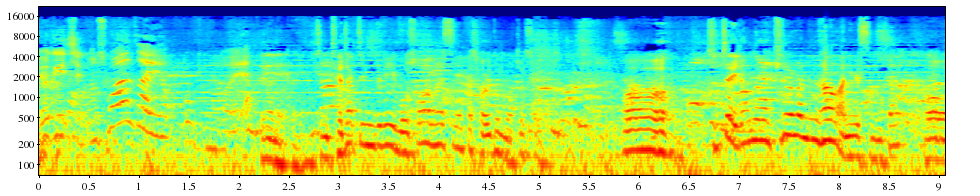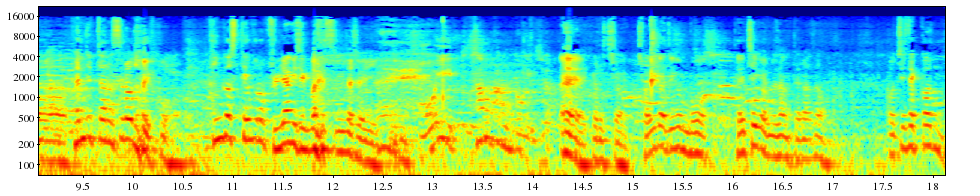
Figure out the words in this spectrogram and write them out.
여기 지금 소환사의 협곡인 거예요? 그러니까요 지금 제작진들이 뭐 소환을 했으니까 저희도 뭐 어쩔 수 없죠 어 진짜 이 정도면 필요없는 상황 아니겠습니까? 어 편집자는 쓰러져 있고 핑거 스텝으로 분량이 증발했습니다 저희 거의 부산공동이죠. 네 그렇죠 저희가 지금 뭐 대책이 없는 상태라서 어찌됐건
